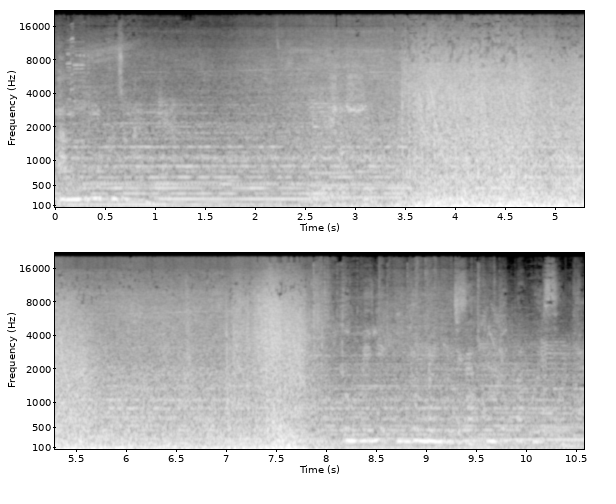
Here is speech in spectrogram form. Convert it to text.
광물이 부족합니다. 동맹이 공동맹 기지가 공격받고 있습니다.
